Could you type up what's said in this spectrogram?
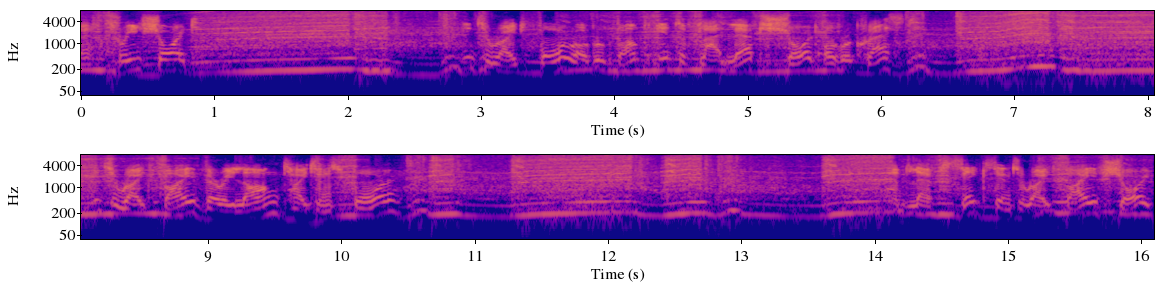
Left 3, short. Into right 4, over bump, into flat left, short, over crest. Into right 5, very long, tightens 4. And left 6, into right 5, short.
